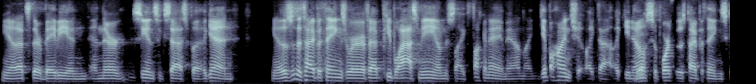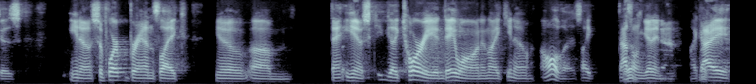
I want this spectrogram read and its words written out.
you know, that's their baby and and they're seeing success. But again, you know, those are the type of things where if people ask me, I'm just like, fucking a man, like get behind shit like that, like you know, Yeah. support those type of things because you know, support brands like you know, um, thank you know, like Torey and Daewon and like you know, all of. It's like that's Yeah. what I'm getting at. Like Yeah. I.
